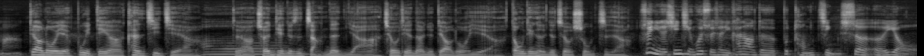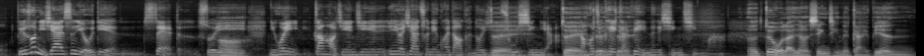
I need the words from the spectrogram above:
吗？掉落叶不一定啊，看季节啊。哦，对啊，春天就是长嫩芽，秋天当然就掉落叶啊，冬天可能就只有树枝啊。所以你的心情会随着你看到的不同景色而有，比如说你现在是有一点 sad，所以。你会刚好今天今天，因为现在春天快到，可能都已经出新芽，对，然后就可以改变你那个心情吗？呃，对我来讲，心情的改变。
